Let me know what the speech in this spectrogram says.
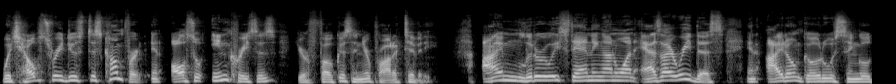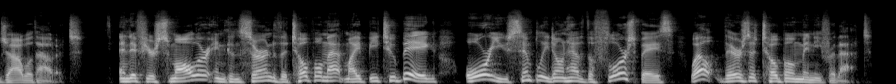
which helps reduce discomfort and also increases your focus and your productivity. I'm literally standing on one as I read this, and I don't go to a single job without it. And if you're smaller and concerned the Topo mat might be too big, or you simply don't have the floor space, well, there's a Topo Mini for that.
